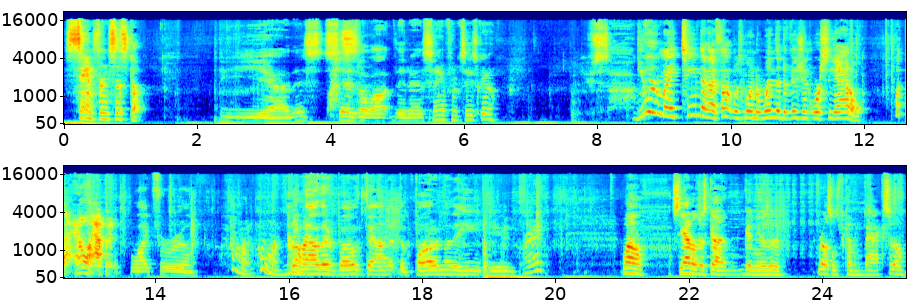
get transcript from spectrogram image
San Francisco. Yeah, this says a lot that uh, San Francisco. You suck. You were my team that I thought was going to win the division or Seattle. What the hell happened? Like for real. Oh my, oh my And god! now they're both down at the bottom of the heat, dude. Right? Well, Seattle just got good news that Russell's coming back, so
